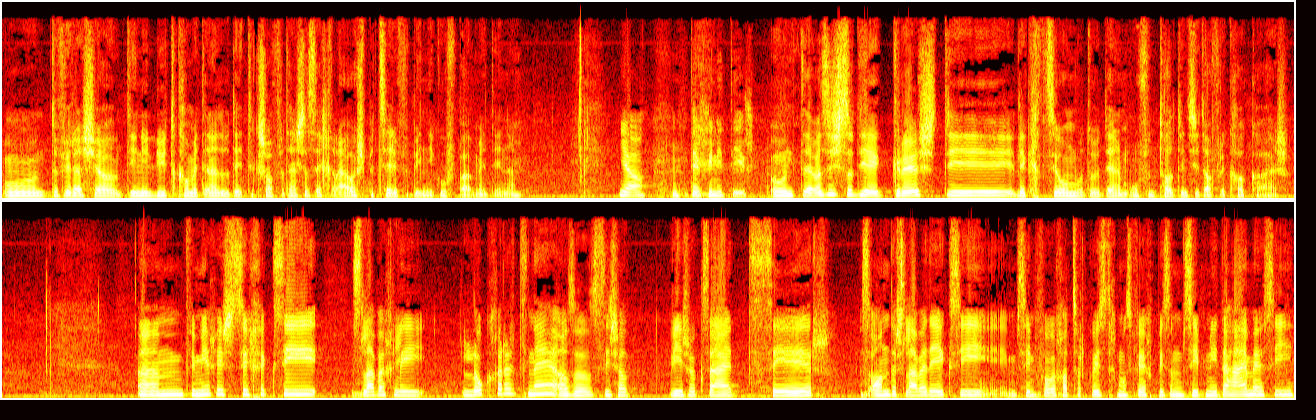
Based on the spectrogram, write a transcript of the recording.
Und dafür hast du ja deine Leute, mit denen du dort geschafft hast, sicher auch eine spezielle Verbindung aufgebaut mit ihnen. Ja, definitiv. Und äh, was ist so die grösste Lektion, die du in diesem Aufenthalt in Südafrika gehabt hast? Ähm, für mich war es sicher, gewesen, das Leben ein bisschen lockerer zu nehmen. Also es ist halt, wie schon gesagt, sehr ein anderes Leben da gewesen, im Sinne von, ich habe zwar gewusst, ich muss vielleicht bis um 7 Uhr daheim sein,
